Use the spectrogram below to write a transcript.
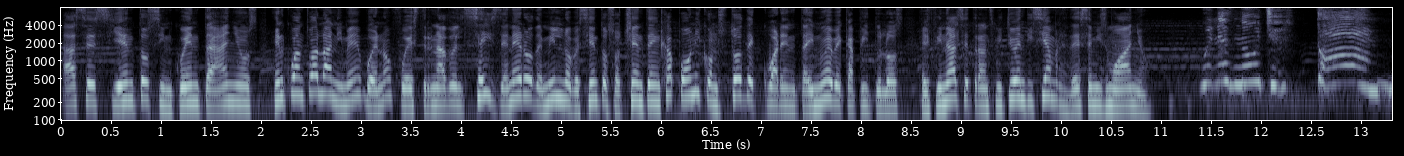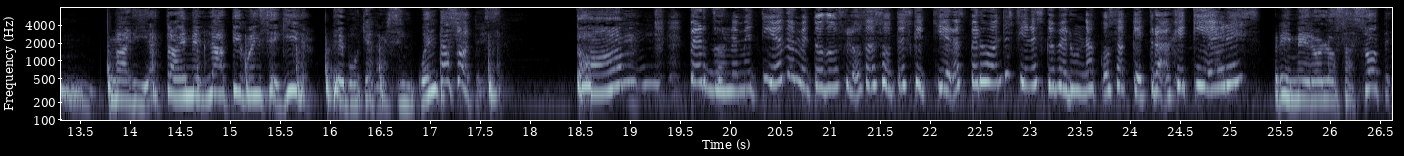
Hace 150 años. En cuanto al anime, bueno, fue estrenado el 6 de enero de 1980 en Japón y constó de 40 nueve capítulos. El final se transmitió en diciembre de ese mismo año. Buenas noches. ¡Tom! María, tráeme el látigo enseguida. Te voy a dar 50 azotes. ¡Tom! Perdóname, tía, dame todos los azotes que quieras, pero antes tienes que ver una cosa que traje. ¿Quieres? Primero los azotes.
